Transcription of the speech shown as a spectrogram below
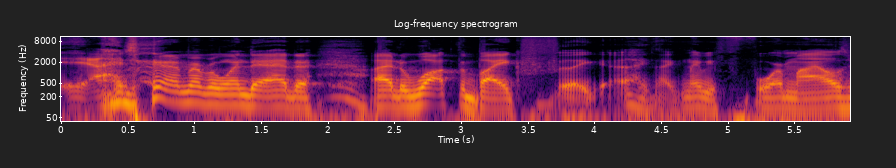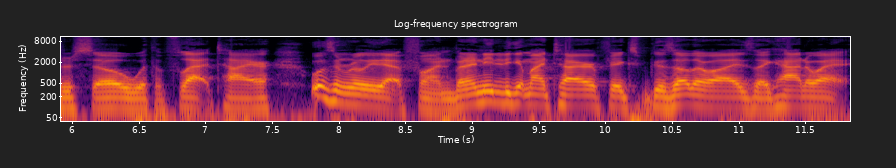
Yeah, I, I remember one day I had to I had to walk the bike like like, like maybe four miles or so with a flat tire. It wasn't really that fun, but I needed to get my tire fixed because otherwise, like, how do I,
